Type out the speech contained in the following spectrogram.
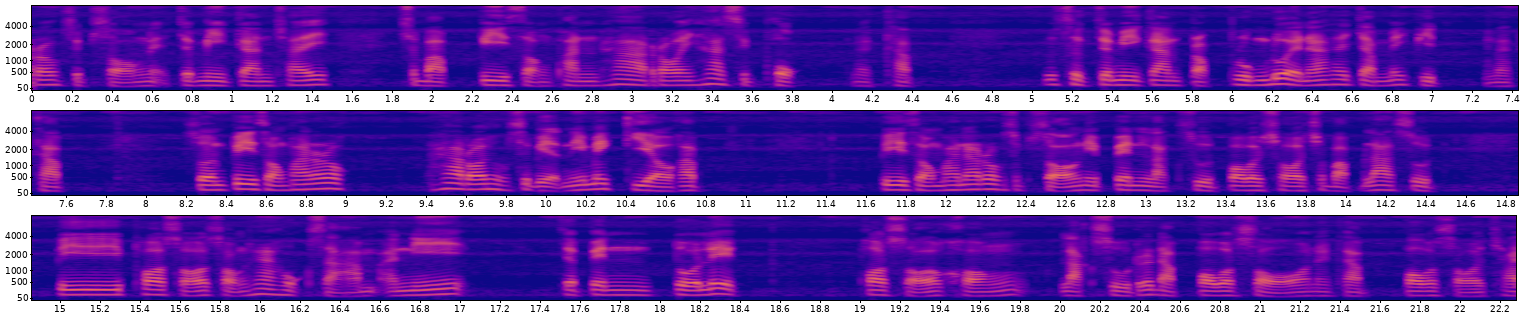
2562 เนี่ย จะมีการใช้ฉบับปี 2556 นะครับ รู้สึกจะมีการปรับปรุงด้วยนะ ถ้าจำไม่ผิดนะครับ ส่วนปี 2561 นี้ไม่เกี่ยวครับ ปี 2562 นี่เป็นหลักสูตร ปวช ฉบับล่าสุด ปีพศ 2563 อันนี้จะเป็นตัวเลขพศของหลักสูตรระดับ ปวส นะครับ ปวส ใช้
